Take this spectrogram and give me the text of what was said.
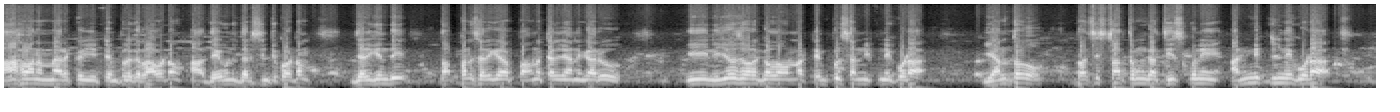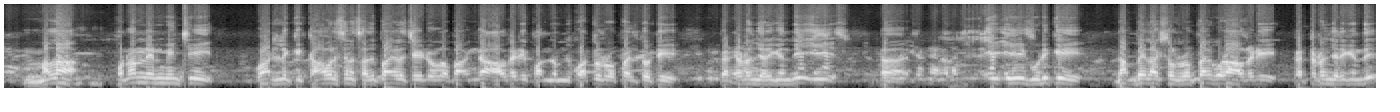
ఆహ్వానం మేరకు ఈ టెంపుల్కి రావడం ఆ దేవుని దర్శించుకోవడం జరిగింది. తప్పనిసరిగా పవన్ కళ్యాణ్ గారు ఈ నియోజకవర్గంలో ఉన్న టెంపుల్స్ అన్నిటినీ కూడా ఎంతో ప్రతిష్టాత్మకంగా తీసుకుని అన్నిటిని కూడా మళ్ళా పునర్నిర్మించి వాటికి కావలసిన సదుపాయాలు చేయడంలో భాగంగా ఆల్రెడీ పంతొమ్మిది కోట్ల రూపాయలతోటి పెట్టడం జరిగింది. ఈ ఈ- ఈ గుడికి డెబ్బై లక్షల రూపాయలు కూడా ఆల్రెడీ పెట్టడం జరిగింది.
